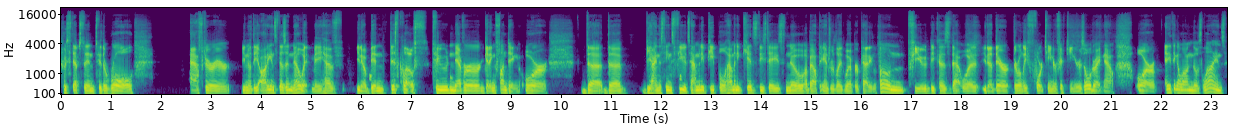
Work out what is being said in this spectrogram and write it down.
who steps into the role after you know the audience doesn't know it may have you know been this close to never getting funding or the the behind the scenes feuds. How many people, how many kids these days know about the Andrew Lloyd Webber Patti LuPone feud because that was, you know, they're they're only 14 or 15 years old right now, or anything along those lines.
